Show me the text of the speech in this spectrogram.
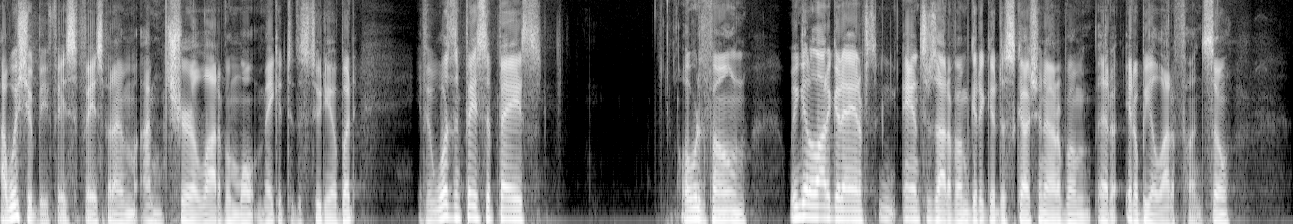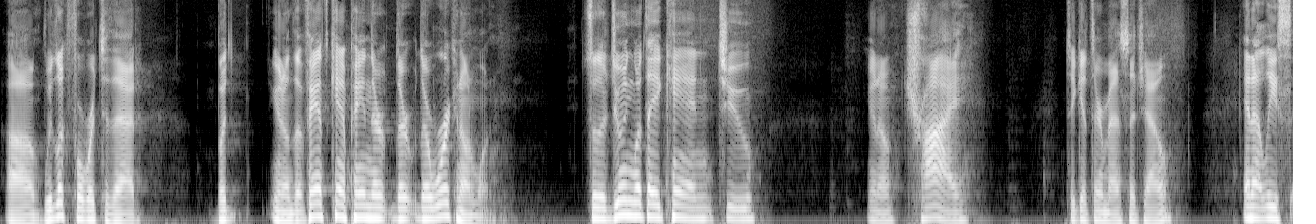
I wish it would be face to face, but I'm I'm sure a lot of them won't make it to the studio. But if it wasn't face to face, over the phone, we can get a lot of good answers out of them, get a good discussion out of them. It'll, it'll be a lot of fun. So uh, we look forward to that. But you know, the Vance campaign, they're they're they're working on one. So they're doing what they can to, you know, try to get their message out and at least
